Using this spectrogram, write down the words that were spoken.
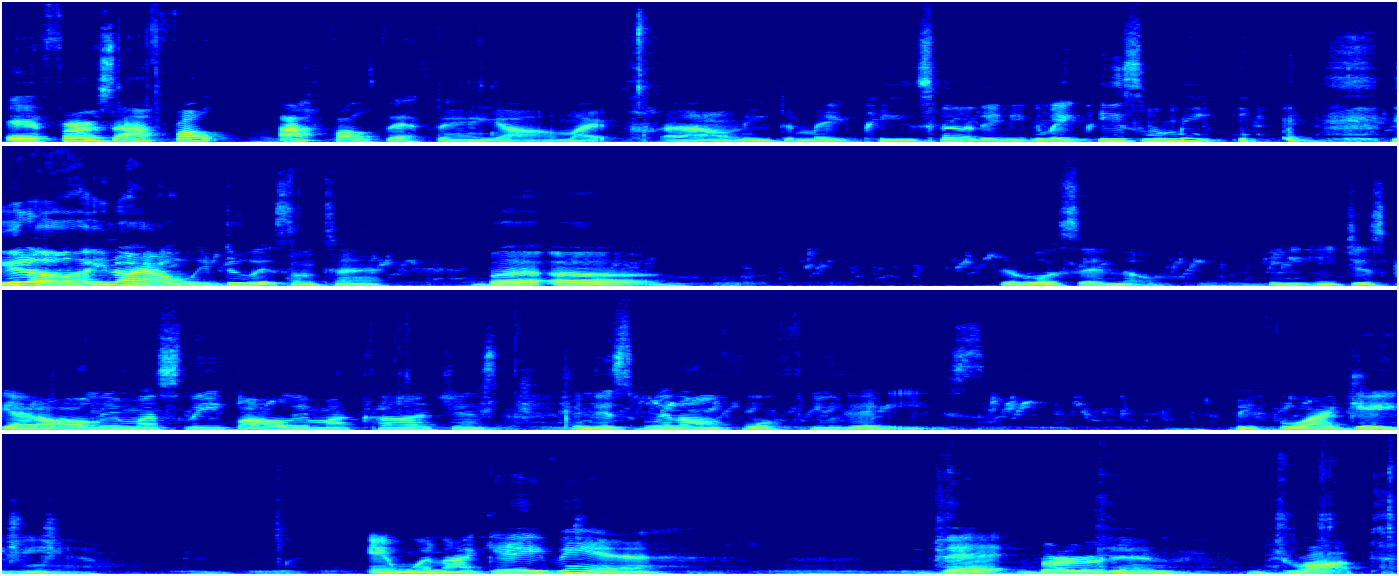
At first, I fought I fought that thing, y'all. I'm like, I don't need to make peace. they need to make peace with me. you know, you know how we do it sometimes. But uh the Lord said no. He, he just got all in my sleep, all in my conscience. And this went on for a few days before I gave in. And when I gave in, that burden dropped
